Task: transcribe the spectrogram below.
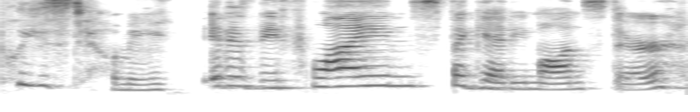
please tell me. It is the flying spaghetti monster.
